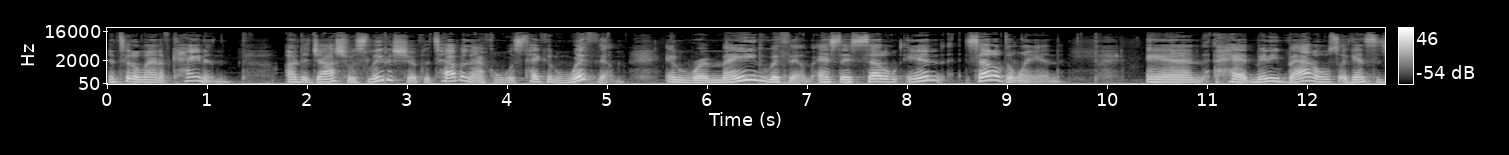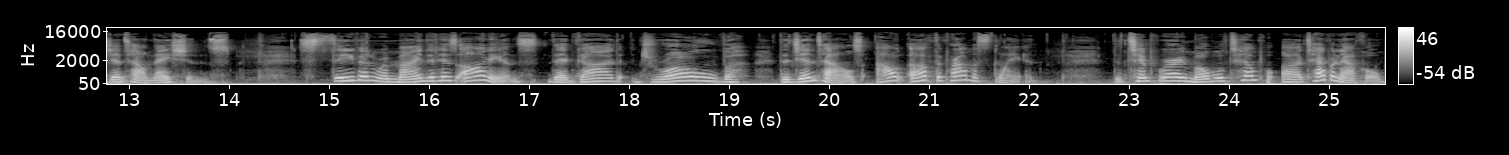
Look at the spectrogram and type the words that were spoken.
into the land of Canaan, under Joshua's leadership, the tabernacle was taken with them and remained with them as they settled in settled the land and had many battles against the Gentile nations. Stephen reminded his audience that God drove the Gentiles out of the promised land. The temporary mobile temple, uh, tabernacle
